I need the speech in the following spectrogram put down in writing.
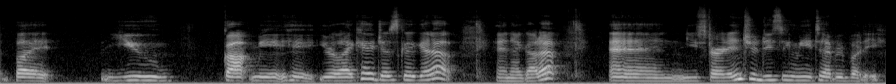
started. But you got me. Hey, you're like, "Hey, Jessica, get up," and I got up, and you started introducing me to everybody.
